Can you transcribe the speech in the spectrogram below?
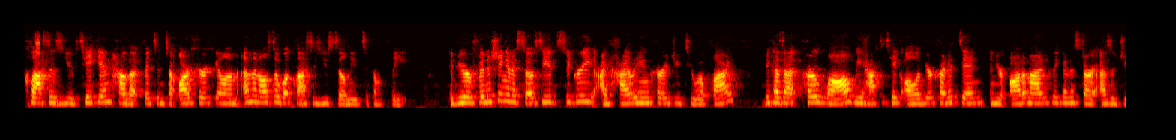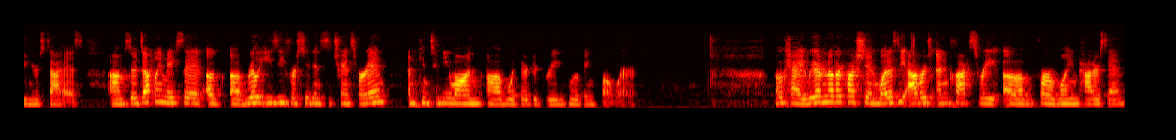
classes you've taken, how that fits into our curriculum, and then also what classes you still need to complete. If you're finishing an associate's degree, I highly encourage you to apply because at per law, we have to take all of your credits in and you're automatically gonna start as a junior status. Um, so it definitely makes it a, a really easy for students to transfer in and continue on uh, with their degree moving forward. Okay, we got another question. What is the average NCLEX rate um, for William Paterson?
